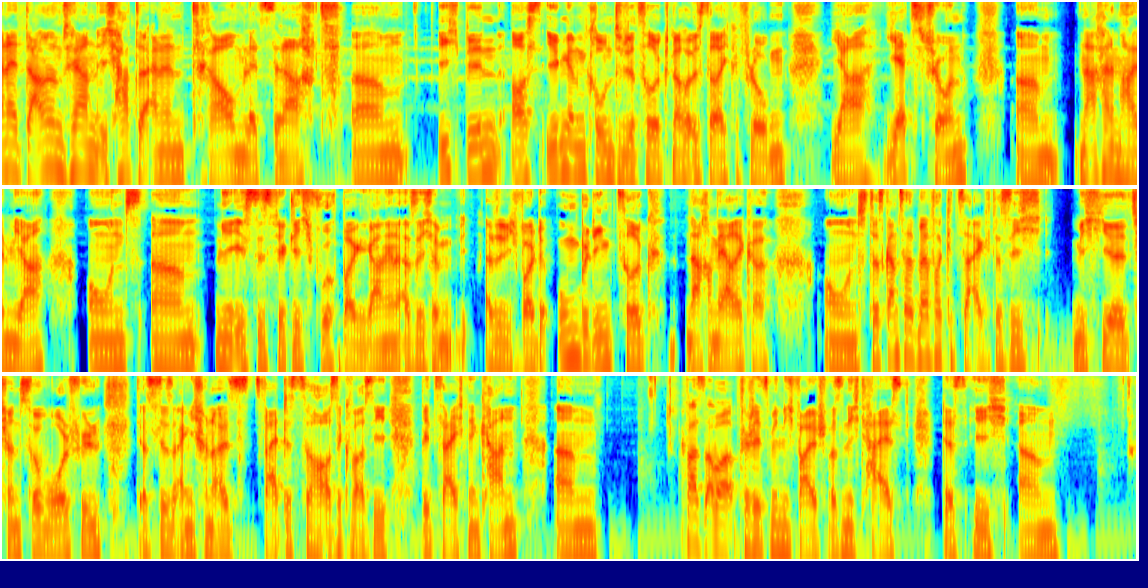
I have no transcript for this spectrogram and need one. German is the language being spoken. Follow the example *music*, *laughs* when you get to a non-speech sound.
Meine Damen und Herren, ich hatte einen Traum letzte Nacht. Ähm, ich bin aus irgendeinem Grund wieder zurück nach Österreich geflogen. Ja, jetzt schon. Ähm, nach einem halben Jahr. Und ähm, mir ist es wirklich furchtbar gegangen. Also ich, also ich wollte unbedingt zurück nach Amerika. Und das Ganze hat mir einfach gezeigt, dass ich mich hier jetzt schon so wohlfühle, dass ich das eigentlich schon als zweites Zuhause quasi bezeichnen kann. Ähm, was aber, versteht mich nicht falsch, was nicht heißt, dass ich ähm,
